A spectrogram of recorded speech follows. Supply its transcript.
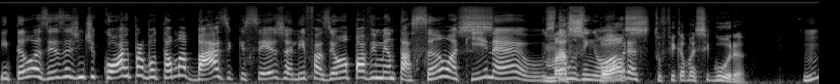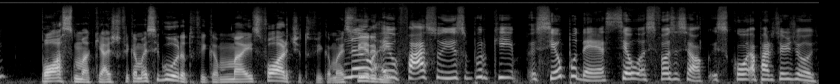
Então, às vezes, a gente corre pra botar uma base que seja ali, fazer uma pavimentação aqui, né? Estamos Mas em pós, obras. tu fica mais segura. Hum? Pós-maquiagem, tu fica mais segura, tu fica mais forte, tu fica mais não, firme. eu faço isso porque se eu pudesse, se, eu, se fosse assim, ó, a partir de hoje.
